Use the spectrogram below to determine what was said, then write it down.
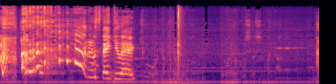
Little stanky leg. 今日はやめておこうお前の腰が心配だ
